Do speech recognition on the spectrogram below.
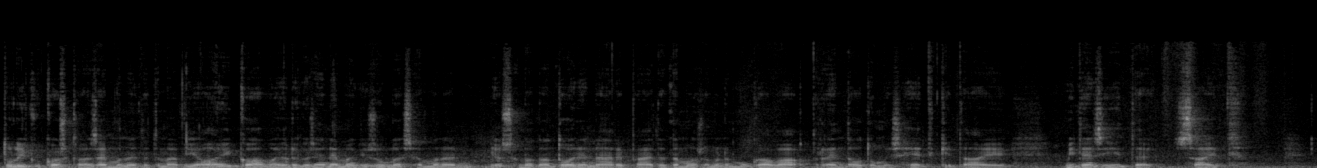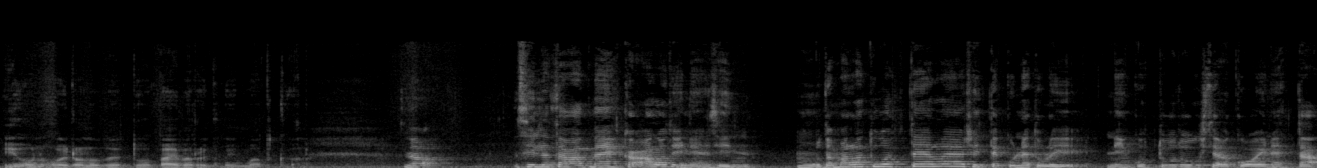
Tuliko koskaan semmoinen, että tämä vie aikaa, vai oliko se enemmänkin sulle semmoinen, jos sanotaan toinen ääripää, että tämä on semmoinen mukava rentoutumishetki, tai miten siitä sait ihonhoidon otettua päivärytmiin matkaan? No sillä tavalla, että mä ehkä aloitin ensin muutamalla tuotteella ja sitten kun ne tuli niin kuin tutuksi ja koin, että,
